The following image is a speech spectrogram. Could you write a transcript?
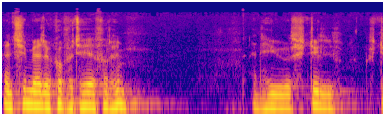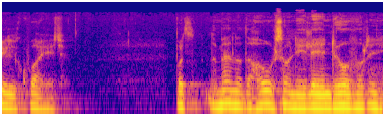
And she made a cup of tea for him. And he was still, still quiet. But the man of the house only leaned over and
